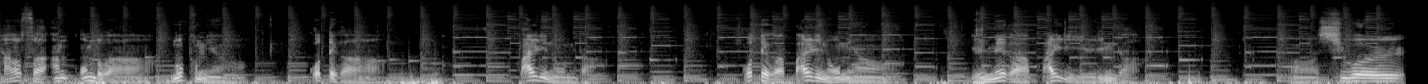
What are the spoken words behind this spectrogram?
하우스 안 온도가 높으면 꽃대가 빨리 나옵니다. 꽃대가 빨리 나오면 열매가 빨리 열립니다. 어, 10월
